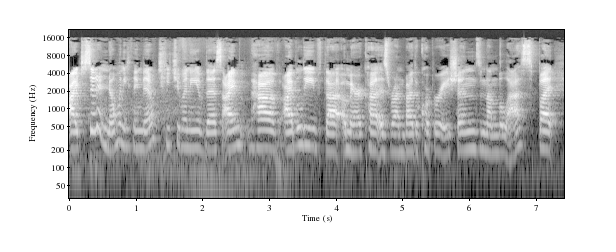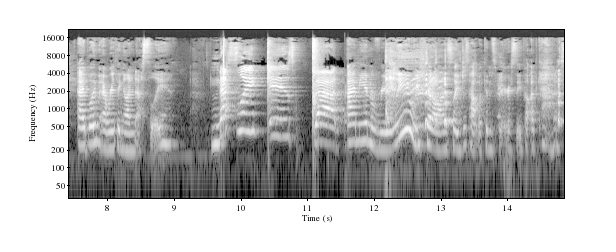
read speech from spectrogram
I just didn't know anything. They don't teach you any of this. I have I believe that America is run by the corporations nonetheless, but I blame everything on Nestle. Nestle is bad. I mean, really? We should honestly just have a conspiracy podcast. That's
